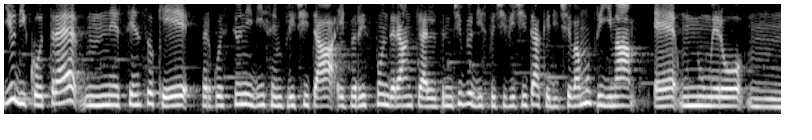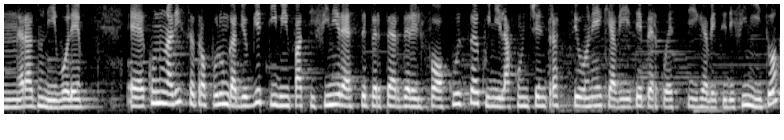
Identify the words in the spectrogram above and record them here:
Io dico tre mm, nel senso che per questioni di semplicità e per rispondere anche al principio di specificità che dicevamo prima è un numero mm, ragionevole. Eh, con una lista troppo lunga di obiettivi infatti finireste per perdere il focus, quindi la concentrazione che avete per questi che avete definito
